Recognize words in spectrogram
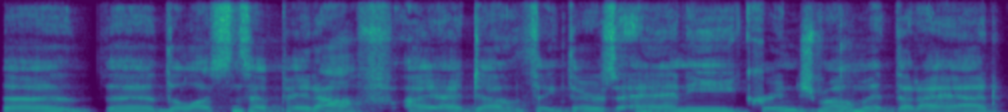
the the the lessons have paid off. I, I don't think there's any cringe moment that I had.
